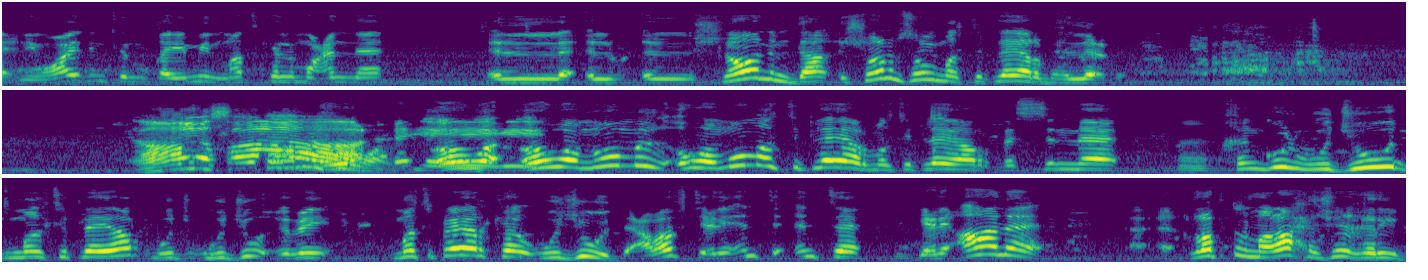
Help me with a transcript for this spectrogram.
يعني وايد يمكن المقيمين ما تكلموا عنه. ال ال ال شلون مدا... شلون مسوي multiplayer بهاللعبة؟ آه صح. هو-. هو مو مل هو مو multiplayer multiplayer بس إنه إيه. خلينا نقول وجود multiplayer وج- وجود يعني multiplayer كوجود عرفت؟ يعني أنت أنت يعني أنا ربط المراحل شيء غريب.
